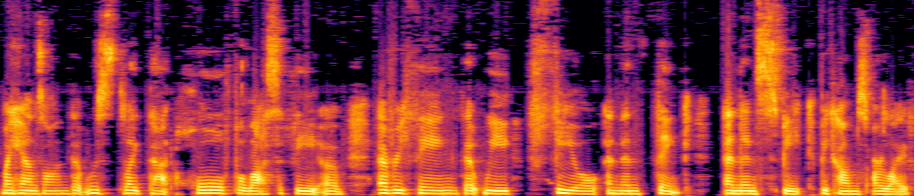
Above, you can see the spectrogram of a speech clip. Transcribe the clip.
my hands on that was like that whole philosophy of everything that we feel and then think and then speak becomes our life.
